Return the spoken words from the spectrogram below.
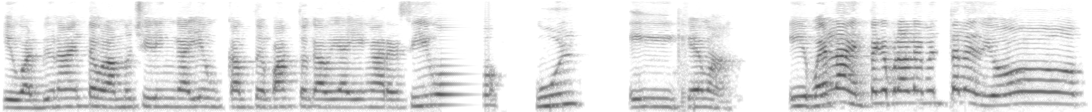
Igual vi una gente volando chiringa ahí en un canto de pasto que había ahí en Arecibo, cool. ¿Y qué más? Y pues la gente que probablemente le dio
